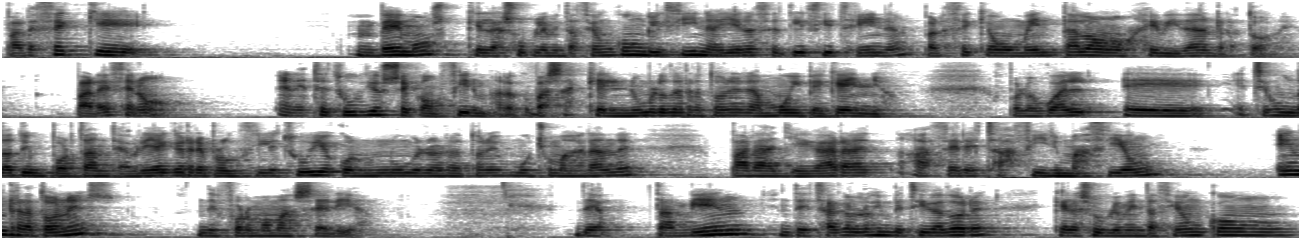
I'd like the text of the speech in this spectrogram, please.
parece que vemos que la suplementación con glicina y N-acetilcisteína parece que aumenta la longevidad en ratones. Parece no, en este estudio se confirma. Lo que pasa es que el número de ratones era muy pequeño. Por lo cual, eh, este es un dato importante. Habría que reproducir el estudio con un número de ratones mucho más grande para llegar a hacer esta afirmación en ratones de forma más seria. También destacan los investigadores que la suplementación con,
